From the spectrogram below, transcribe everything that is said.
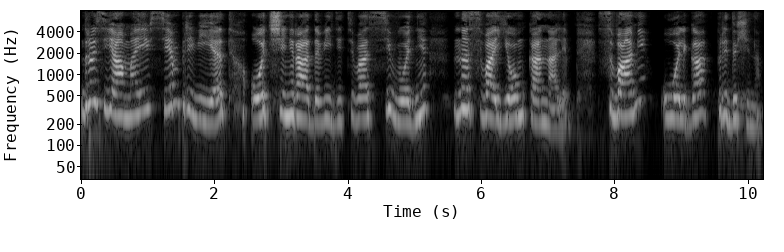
Друзья мои, всем привет! Очень рада видеть вас сегодня на своем канале. С вами Ольга Придухина.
